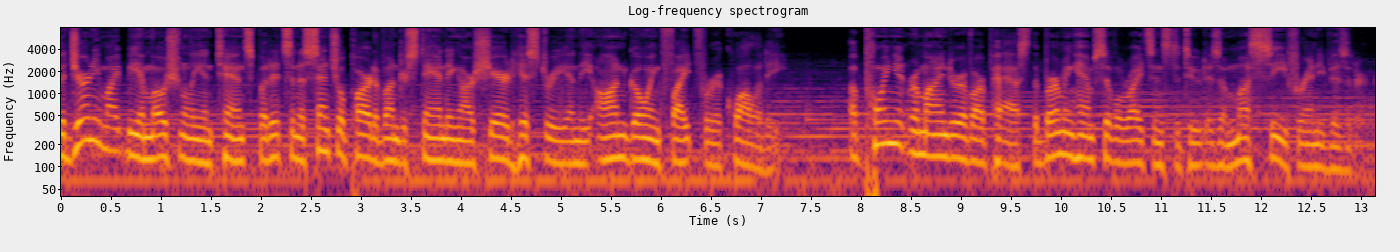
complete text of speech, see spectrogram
The journey might be emotionally intense, but it's an essential part of understanding our shared history and the ongoing fight for equality. A poignant reminder of our past, the Birmingham Civil Rights Institute is a must-see for any visitor.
